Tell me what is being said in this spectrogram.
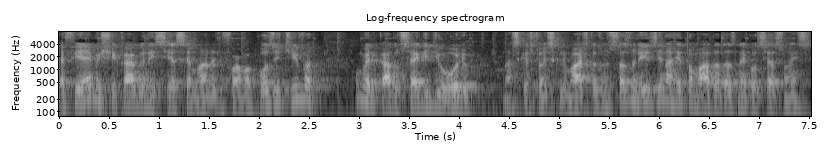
FM. Chicago inicia a semana de forma positiva. O mercado segue de olho nas questões climáticas nos Estados Unidos e na retomada das negociações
